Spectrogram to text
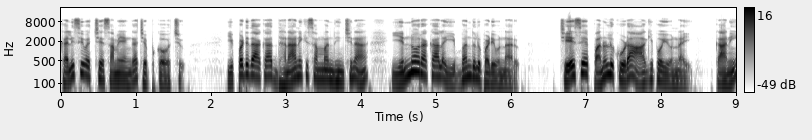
కలిసి వచ్చే సమయంగా చెప్పుకోవచ్చు. ఇప్పటిదాకా ధనానికి సంబంధించిన ఎన్నో రకాల ఇబ్బందులు పడి ఉన్నారు. చేసే పనులు కూడా ఆగిపోయి ఉన్నాయి. కాని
